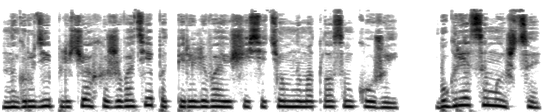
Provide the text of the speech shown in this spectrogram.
На груди, плечах и животе под переливающейся темным атласом кожей бугрятся мышцы.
